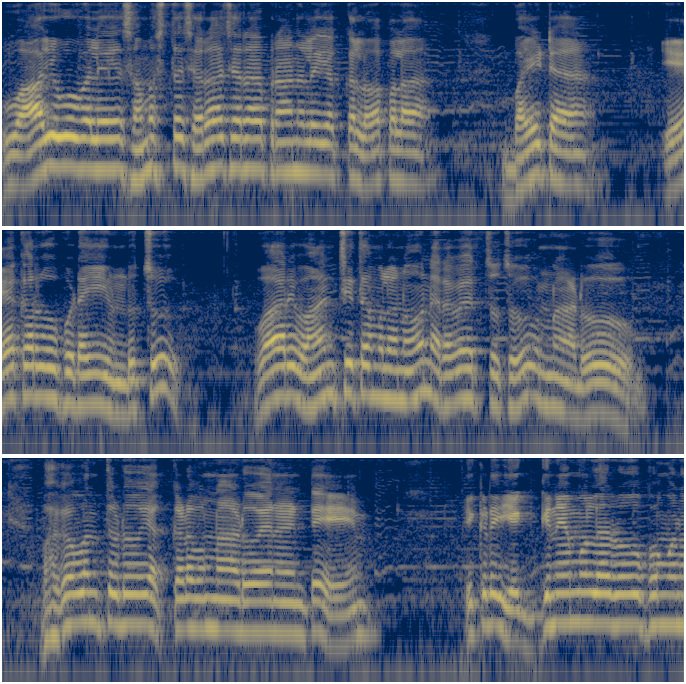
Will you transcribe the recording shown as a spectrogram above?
వాయువు వలె సమస్త చరాచర ప్రాణుల యొక్క లోపల బయట ఏకరూపుడై ఉండుచు వారి వాంఛితములను నెరవేర్చుచూ ఉన్నాడు. భగవంతుడు ఎక్కడ ఉన్నాడు అని అంటే ఇక్కడ యజ్ఞముల రూపమున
